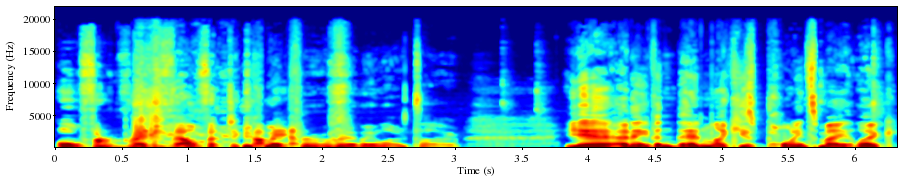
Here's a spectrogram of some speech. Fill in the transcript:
All for Red Velvet to He come went out. through a really long time. Yeah, and even then, like his points, mate, like,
